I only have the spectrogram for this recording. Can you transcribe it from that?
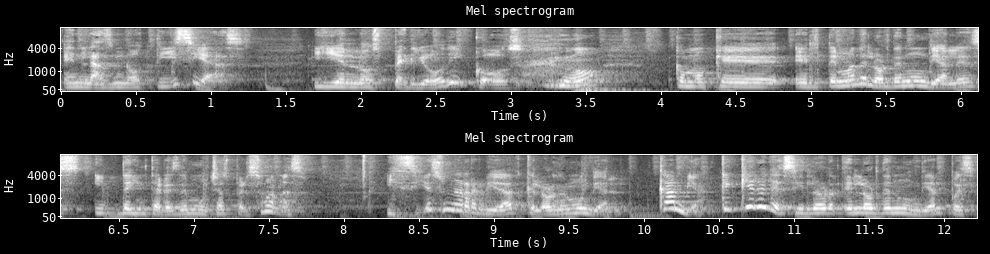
En las noticias y en los periódicos, ¿no? como que el tema del orden mundial es de interés de muchas personas. Y si es una realidad que el orden mundial cambia. ¿Qué quiere decir el orden mundial? Pues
